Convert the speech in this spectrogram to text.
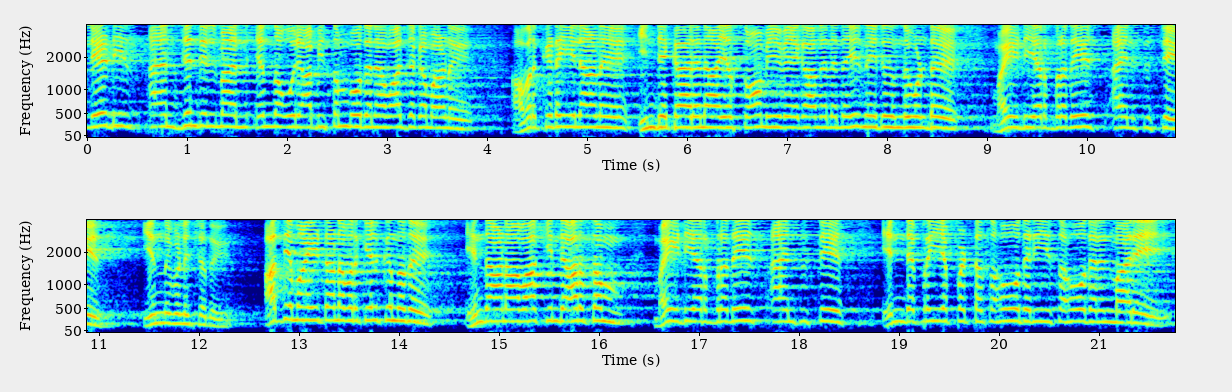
ladies and gentleman എന്ന ഒരു അഭിസംബോധന വാചകമാണ്. അവർക്കിടയിലാണ് ഇന്ത്യക്കാരനായ സ്വാമി വിവേകാനന്ദൻ എഴുന്നേറ്റ് നിന്നുകൊണ്ട് my dear brothers and sisters എന്ന് വിളിച്ചത്. ആദ്യമായിട്ടാണ് അവർ കേൾക്കുന്നത്. എന്താണ് ആ വാക്കിന്റെ അർത്ഥം? My dear brothers and sisters എന്റെ പ്രിയപ്പെട്ട സഹോദരി സഹോദരന്മാരെ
